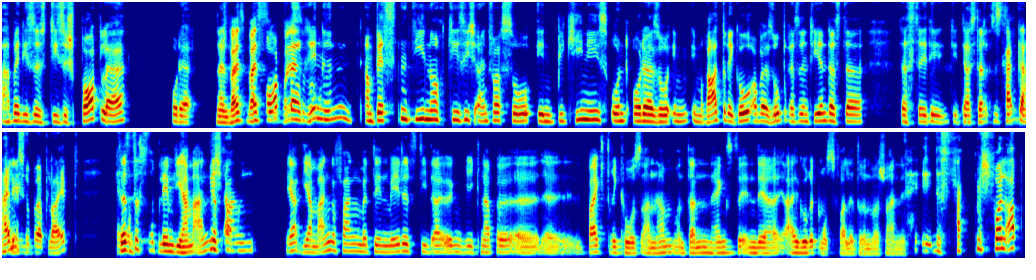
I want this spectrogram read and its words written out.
aber diese diese Sportler oder Nein, weißt weißt du weißt du? Sportlerinnen, am besten die noch, die sich einfach so in Bikinis und oder so im im Radtrikot, aber so präsentieren, dass da dass da die die Und dass das das kein Geheimnis Problem. über bleibt. Ja, Das ist das Problem. Die haben angefangen ja, die haben angefangen mit den Mädels, die da irgendwie knappe, äh, äh, Bike-Trikots anhaben und dann hängst du in der Algorithmusfalle drin wahrscheinlich. Das fuckt mich voll ab,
